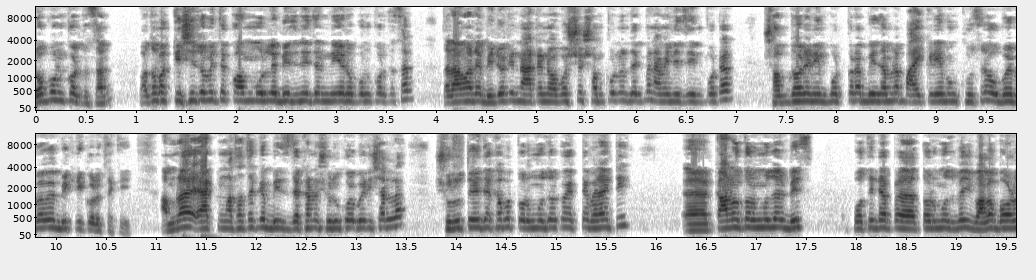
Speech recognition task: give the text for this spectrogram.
রোপণ করতে চান, অথবা কৃষি জমিতে কম মূল্যে বীজ নিতে নিয়ে রোপণ করতে চান, তারা আমাদের ভিডিওটি না টেনে অবশ্যই সম্পূর্ণ দেখবেন। আমি নিজে ইম্পোর্টার সব ধরনের ইম্পোর্ট করা বীজ আমরা পাইকারি এবং খুচরা উভয়ভাবে বিক্রি করে থাকি। আমরা এক মাথা থেকে বীজ দেখানো শুরু করব ইনশাল্লাহ শুরুতেই দেখাবো তরমুজের কয়েকটা ভ্যারাইটি কালো তরমুজের বীজ। প্রতিটা তরমুজ বেশ ভালো বড়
